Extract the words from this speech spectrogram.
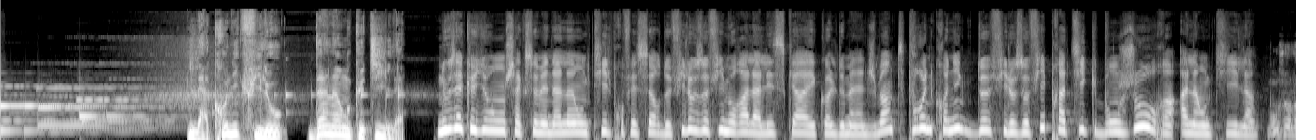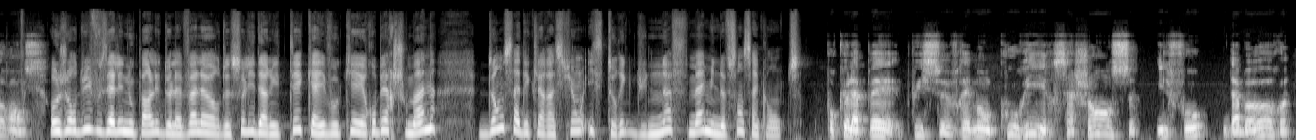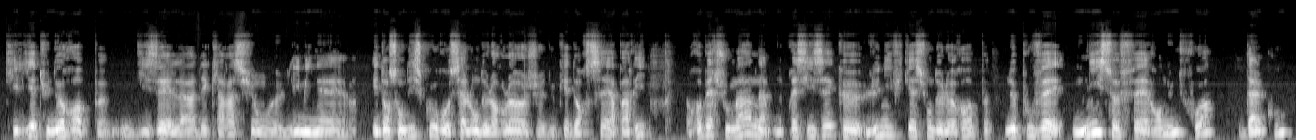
la chronique philo d'Alain Anquetil. Nous accueillons chaque semaine Alain Anctil, professeur de philosophie morale à l'ESCA, école de management, pour une chronique de philosophie pratique. Bonjour Alain Anctil. Bonjour Laurence. Aujourd'hui, vous allez nous parler de la valeur de solidarité qu'a évoquée Robert Schuman dans sa déclaration historique du 9 mai 1950. Pour que la paix puisse vraiment courir sa chance, il faut d'abord qu'il y ait une Europe, disait la déclaration liminaire. Et dans son discours au Salon de l'horloge du Quai d'Orsay à Paris, Robert Schuman précisait que l'unification de l'Europe ne pouvait ni se faire en une fois, d'un coup,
